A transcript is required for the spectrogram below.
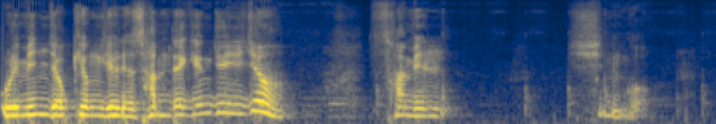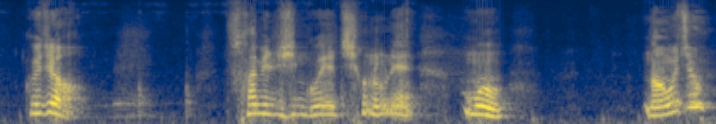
우리 민족 경전의 3대 경전이죠? 3일 신고. 그죠? 3일 신고에 천원에 뭐 나오죠?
